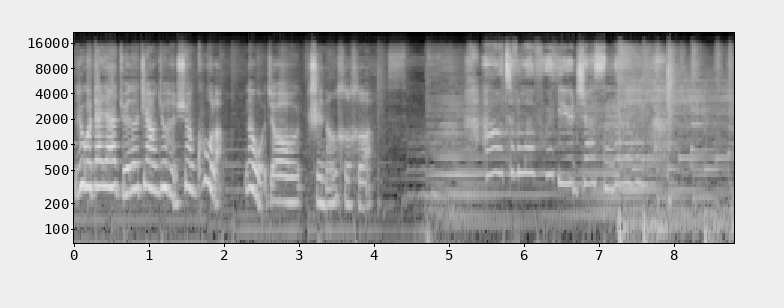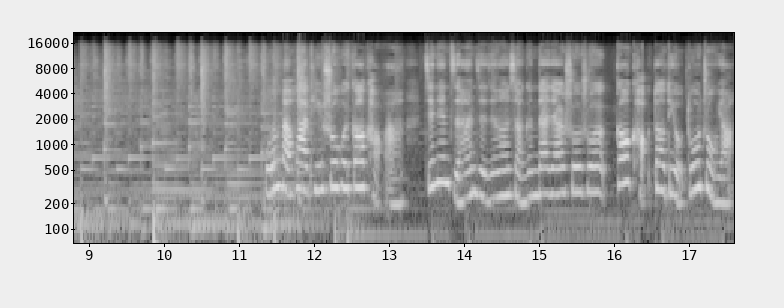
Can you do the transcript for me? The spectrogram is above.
如果大家觉得这样就很炫酷了，那我就只能呵呵。我们把话题说回高考啊，今天子涵姐姐呢想跟大家说说高考到底有多重要，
